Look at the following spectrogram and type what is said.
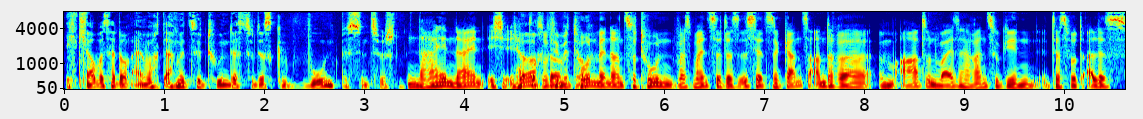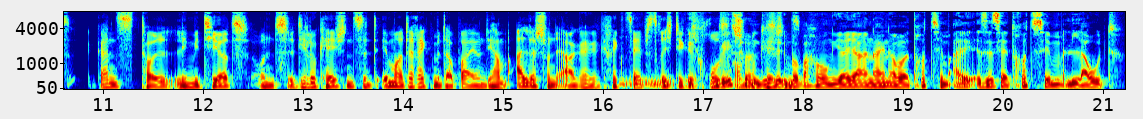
ich glaube, es hat auch einfach damit zu tun, dass du das gewohnt bist inzwischen. Nein, nein, ich, ich habe doch so doch, viel mit doch. Tonmännern zu tun. Was meinst du, das ist jetzt eine ganz andere ähm, Art und Weise heranzugehen. Das wird alles ganz toll limitiert und die Locations sind immer direkt mit dabei und die haben alle schon Ärger gekriegt, selbst richtige Großraum. Ich weiß schon, diese Überwachung, ja, ja, nein, aber trotzdem, es ist ja trotzdem laut.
